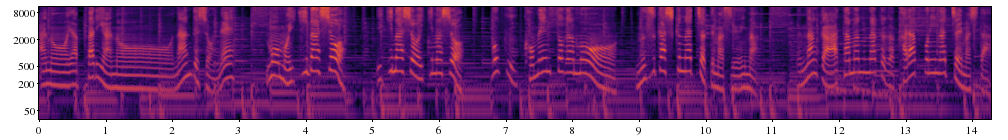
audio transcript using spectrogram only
あのー、やっぱりあのー、でしょうね。もうもう行きましょう。行きましょう行きましょう。僕コメントがもう難しくなっちゃってますよ今。なんか頭の中が空っぽになっちゃいました。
